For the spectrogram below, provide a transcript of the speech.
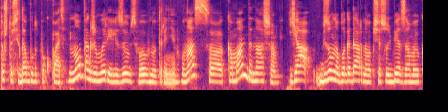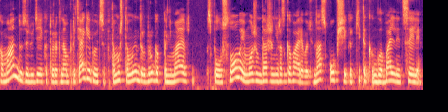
то, что всегда будут покупать. Но также мы реализуем свое внутреннее. У нас э, команда наша, я безумно благодарна вообще судьбе за мою команду, за людей, которые к нам притягиваются, потому что мы друг друга понимаем с полуслова и можем даже не разговаривать. У нас общие какие-то глобальные цели,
